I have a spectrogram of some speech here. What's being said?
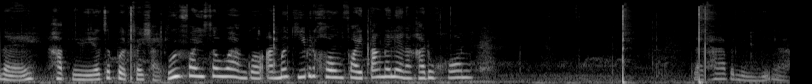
ไหนหักอย่างนี้แล้วจะเปิดไฟฉายอุ้ยไฟสว่างกว่าอันเมื่อกี้เป็นโคมไฟตั้งได้เลยนะคะ ทุกคน แล้วถ้าเป็นอย่างนี้อะ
